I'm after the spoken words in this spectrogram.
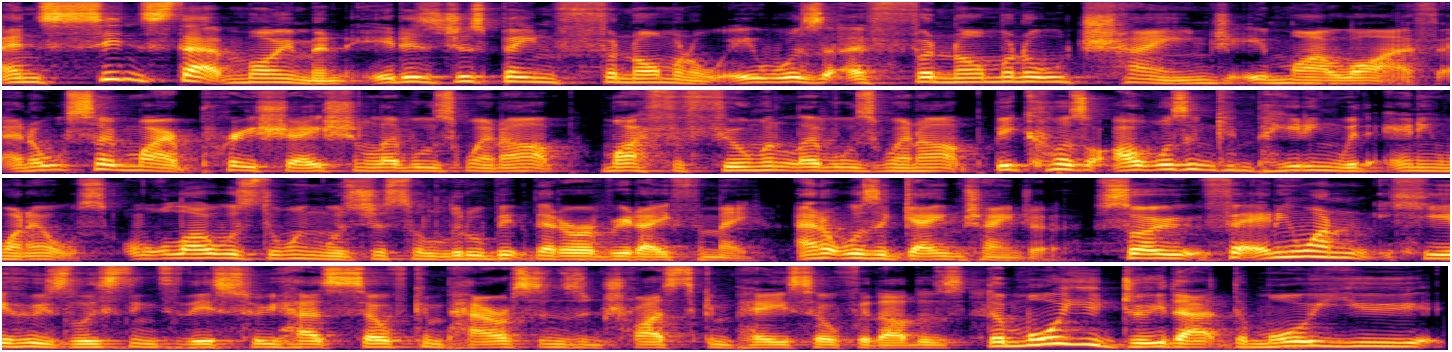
And since that moment, it has just been phenomenal. It was a phenomenal change in my life. And also my appreciation levels went up, my fulfillment levels went up because I wasn't competing with anyone else. All I was doing was just a little bit better every day for me. And it was a game changer. So, for anyone here who's listening to this who has self comparisons and tries to compare yourself with others, the more you do that, the more you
